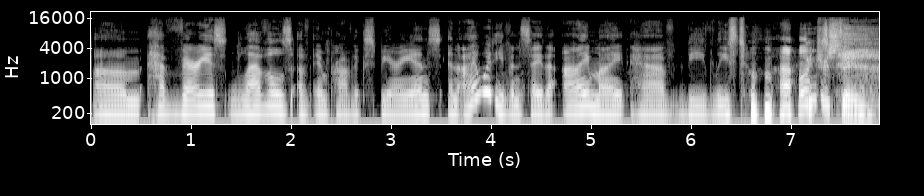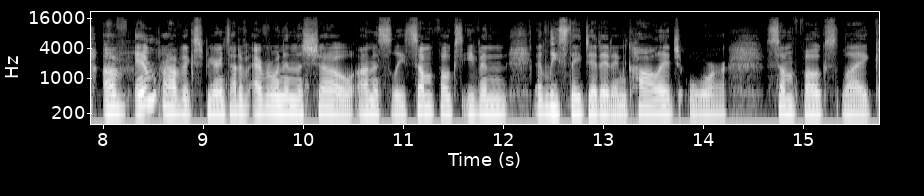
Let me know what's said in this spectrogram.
um, have various levels of improv experience. And I would even say that I might have the least amount Interesting. of improv experience out of everyone in the show, honestly. Some folks, even, at least they did it in college, or some folks like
